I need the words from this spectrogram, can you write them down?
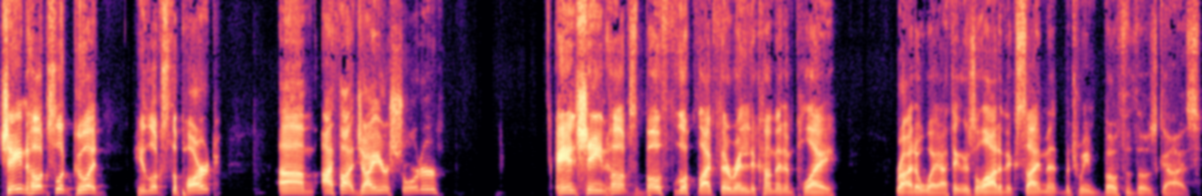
Shane Hooks looked good. He looks the part. Um, I thought Jyaire Shorter and Shane Hooks both look like they're ready to come in and play right away. I think there's a lot of excitement between both of those guys.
